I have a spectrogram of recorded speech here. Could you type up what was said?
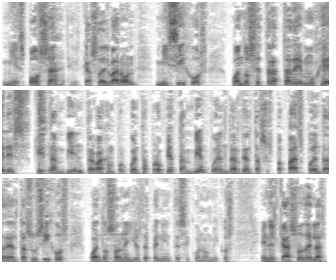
mi esposa, en el caso del varón, mis hijos, cuando se trata de mujeres que también trabajan por cuenta propia, también pueden dar de alta a sus papás, pueden dar de alta a sus hijos cuando son ellos dependientes económicos. En el caso de las,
